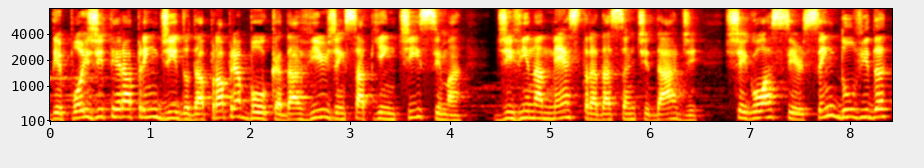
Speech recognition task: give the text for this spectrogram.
Depois de ter aprendido da própria boca da Virgem Sapientíssima, divina mestra da santidade, chegou a ser, sem dúvida,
